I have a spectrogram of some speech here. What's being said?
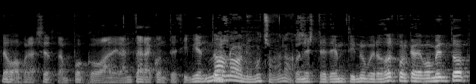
no vamos a ser tampoco adelantar acontecimientos. No, no, ni mucho menos. con este Dempty número 2, porque de momento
